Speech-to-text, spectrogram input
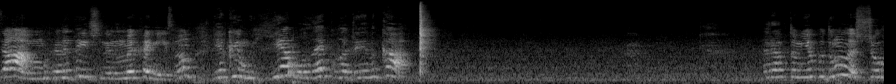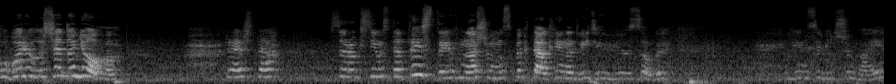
самим генетичним механізмом, яким є молекула ДНК. Раптом я подумала, що говорю лише до нього. Решта 47 статисти в нашому спектаклі на дві дієві особи. Він це відчуває,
